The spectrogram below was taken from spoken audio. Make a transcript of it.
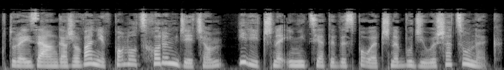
której zaangażowanie w pomoc chorym dzieciom i liczne inicjatywy społeczne budziły szacunek.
